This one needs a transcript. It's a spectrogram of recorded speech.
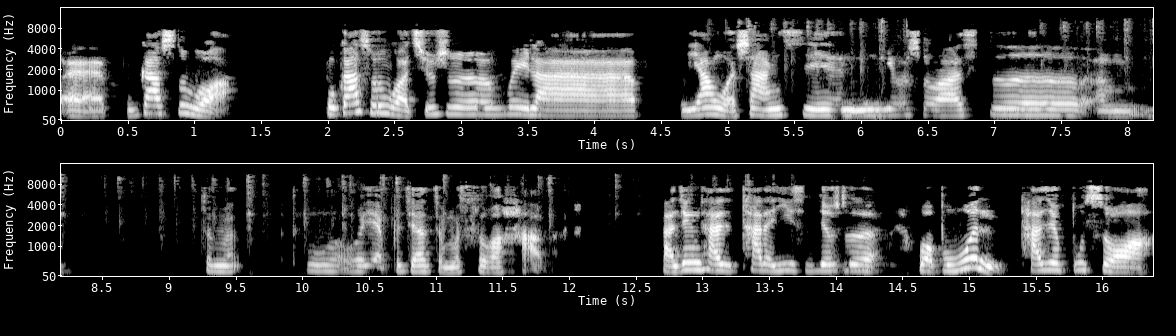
呃不告诉我。不告诉我，就是为了不让我伤心，又说是嗯，怎么我我也不知道怎么说好了。反正他他的意思就是我不问他就不说，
